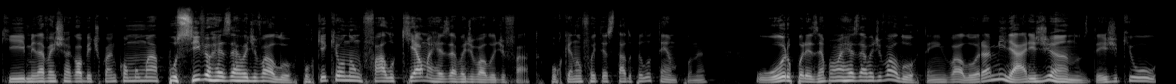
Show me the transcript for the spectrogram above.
que me leva a enxergar o Bitcoin como uma possível reserva de valor. Por que, que eu não falo que é uma reserva de valor de fato? Porque não foi testado pelo tempo, né? O ouro, por exemplo, é uma reserva de valor. Tem valor há milhares de anos. Desde que o,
